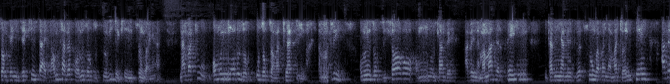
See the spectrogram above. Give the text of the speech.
from the injection side awumhlabe khona uzokuza ubuhlungu i-injection ibuhlungwanyana number two omunye uzokuzwa ngathi uyadinwa number three omunye uzokuzihloko omunye mhlambe abe nama-muscle pain mhlawumbe inyama ezibuhlungu abe nama-joint pain abe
